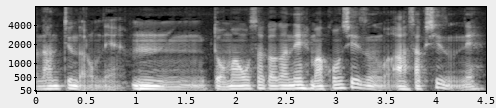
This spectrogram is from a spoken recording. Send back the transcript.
ー、なんて言うんだろうね。うんと、まあ、大阪がね、まあ、今シーズンは、あ、昨シーズンね、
